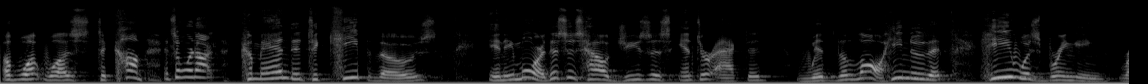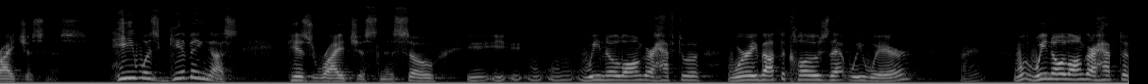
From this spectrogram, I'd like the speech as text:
of what was to come. And so we're not commanded to keep those anymore. This is how Jesus interacted with the law. He knew that he was bringing righteousness, he was giving us his righteousness. So we no longer have to worry about the clothes that we wear. We no longer have to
